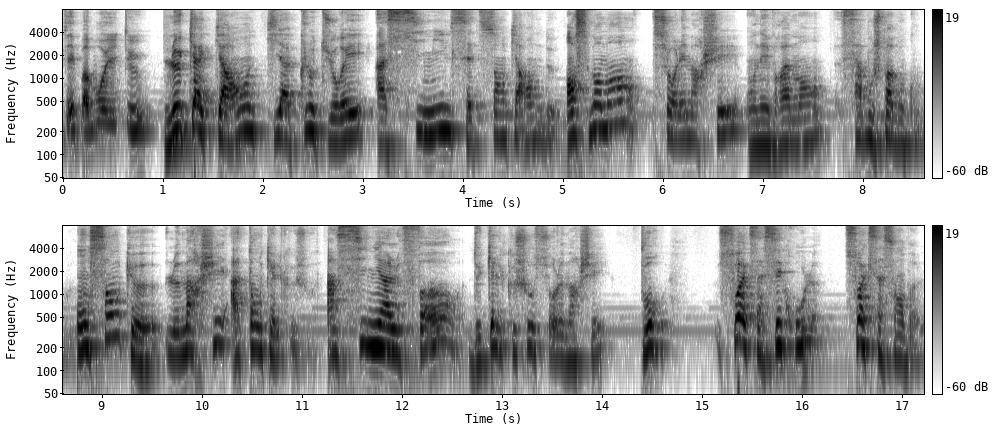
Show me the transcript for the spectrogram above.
C'est pas bon du tout. Le CAC 40 qui a clôturé à 6742. En ce moment, sur les marchés, on est vraiment, ça bouge pas beaucoup. On sent que le marché attend quelque chose. Un signal fort de quelque chose sur le marché pour soit que ça s'écroule, soit que ça s'envole.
